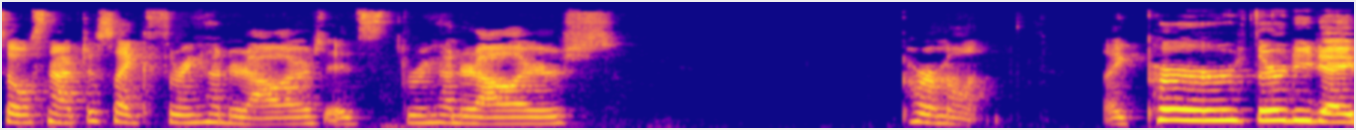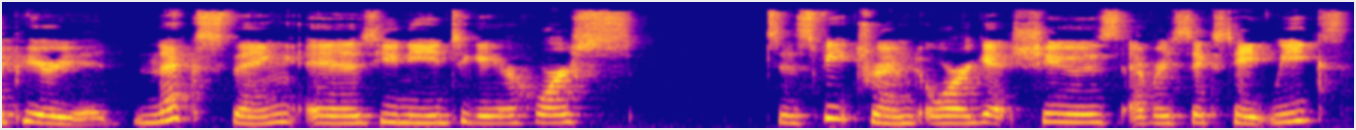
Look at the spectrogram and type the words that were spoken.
so it's not just like three hundred dollars; it's three hundred dollars per month, like per thirty day period. Next thing is you need to get your horse's feet trimmed or get shoes every six to eight weeks,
